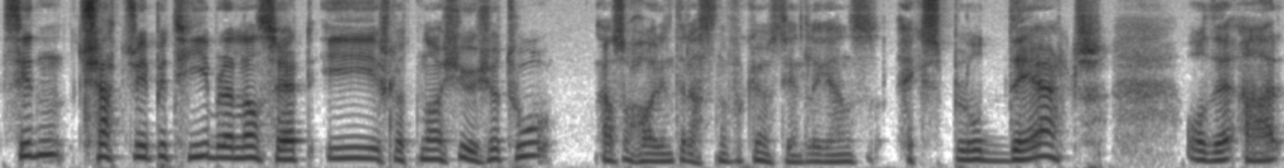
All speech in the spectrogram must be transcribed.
Siden ChatGPT ble lansert i slutten av 2022, altså har interessen for kunstig intelligens eksplodert. Og det er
